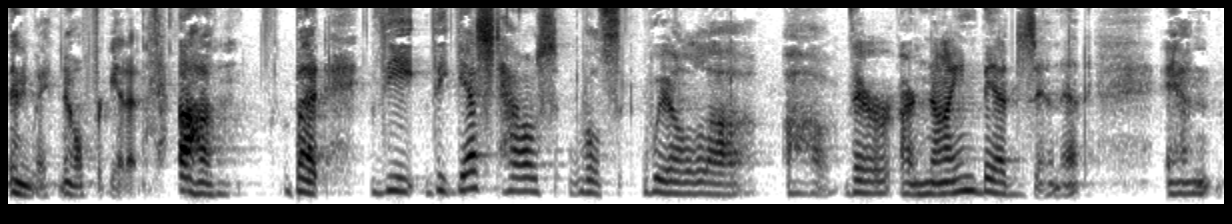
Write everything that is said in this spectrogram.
anyway, no, forget it. Um, but the, the guest house will, will uh, uh, there are nine beds in it, and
